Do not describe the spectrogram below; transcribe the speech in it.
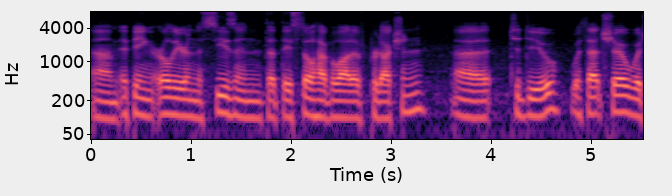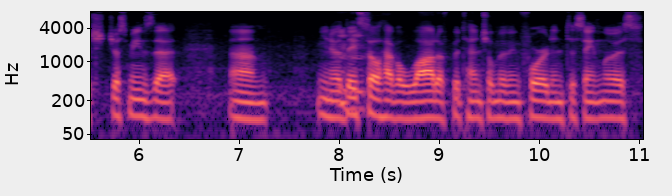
um, it being earlier in the season, that they still have a lot of production uh, to do with that show, which just means that, um, you know, they Mhm. still have a lot of potential moving forward into St. Louis.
